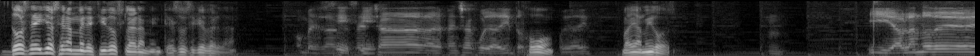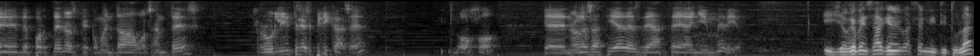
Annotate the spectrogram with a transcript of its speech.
Dos de ellos eran merecidos claramente, eso sí que es verdad. Hombre, la Sí, sí. defensa, la defensa, cuidadito. Cuidadito. Vaya amigos. Mm. Y hablando de, de porteros que comentábamos antes, Rulli tres picas, ¿eh? Ojo, que no las hacía desde hace año y medio. Y yo que pensaba que no iba a ser ni titular.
